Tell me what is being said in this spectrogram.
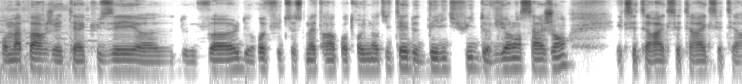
Pour ma part, j'ai été accusé de vol, de refus de se mettre en contrôle d'identité, de délit de fuite, de violence à agent, etc., etc., etc.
